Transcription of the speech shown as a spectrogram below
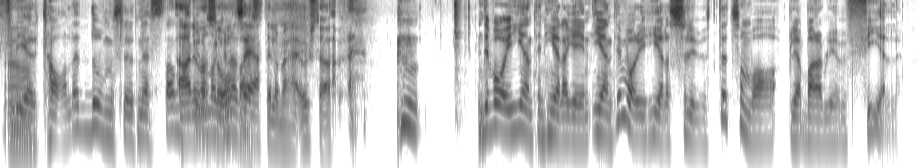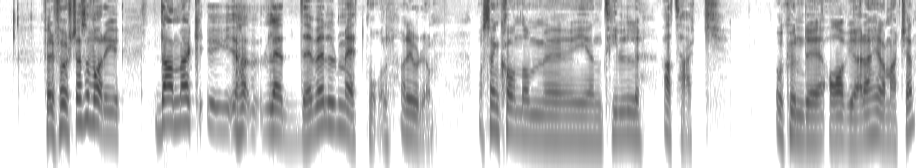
Flertalet domslut nästan Ja, det var man så kunna pass säga. till och med. Usch då. Det var ju egentligen hela grejen. Egentligen var det ju hela slutet som var, bara blev fel. För det första så var det ju, Danmark eh, ledde väl med ett mål, och det gjorde de. Och sen kom de eh, i en till attack och kunde avgöra hela matchen.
